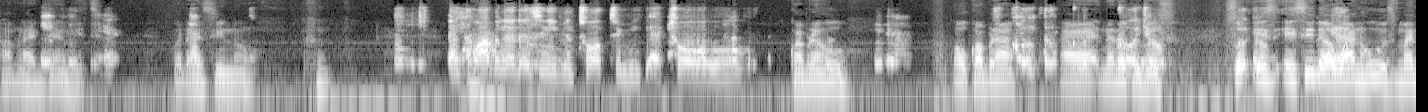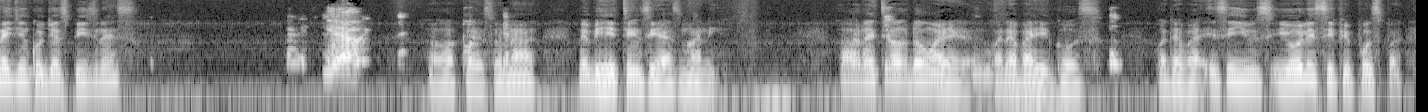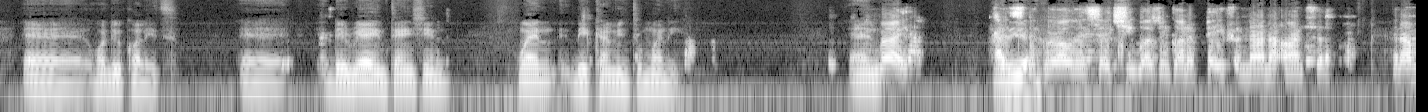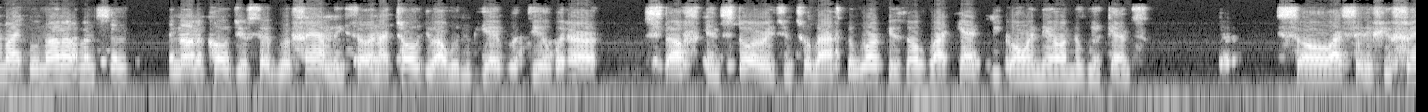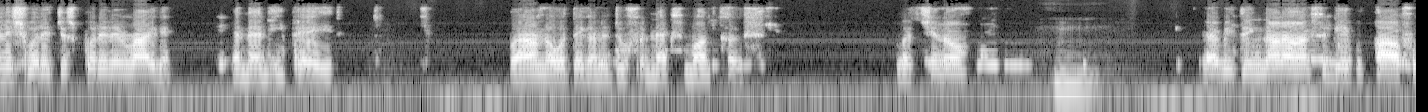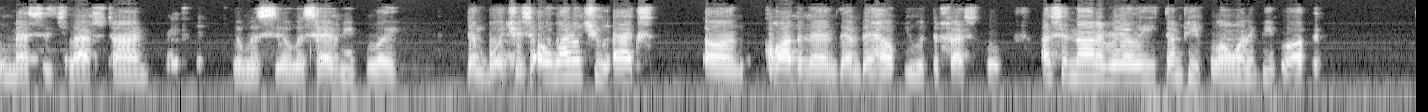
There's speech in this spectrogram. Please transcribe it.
I'm like, damn it. What does he know? And Kwabena doesn't even talk to me at all. Kwabra who? Oh, Kwabra. Uh, Nana Kojo's. So is, is he the Yeah. one who is managing Kojo's business? Yeah. Okay, so now maybe he thinks he has money. Oh, let, oh, don't worry. Whatever he goes, whatever. You see, you, you only see people's, uh, what do you call it? Uh, the real intention when they come into money. And Right. How do you, the girl had said she wasn't going to pay for Nana Ansa. And I'm like, well, Nana Ansa and Nana Kojo said we're family. So, and I told you I wouldn't be able to deal with her stuff in storage until after work is over. I can't be going there on the weekends. So I said, if you finish with it, just put it in writing. And then he paid. But I don't know what they're going to do for next month because, but you know. Everything Nana Ansa gave a powerful message last time. It was it was heavy, boy. Then Boytre said, "Oh, why don't you ask um, Kwabena and them to help you with the festival?" I said, "Nana, really? Them people don't want to be bothered.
